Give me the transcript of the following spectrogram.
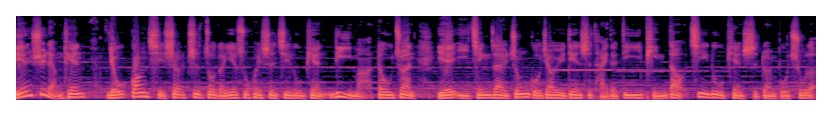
连续两天由光启社制作的耶稣会士纪录片《利玛窦传》也已经在中国教育电视台的第一频道记录。片时段播出了，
